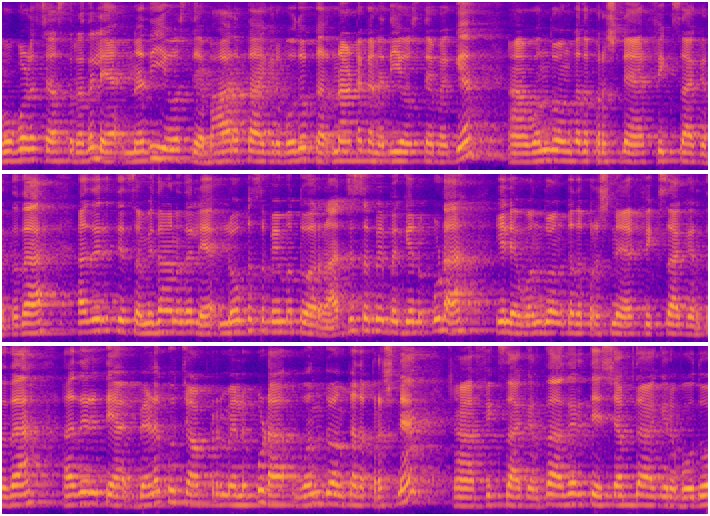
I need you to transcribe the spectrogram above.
ಭೂಗೋಳಶಾಸ್ತ್ರದಲ್ಲಿ ನದಿ ವ್ಯವಸ್ಥೆ ಭಾರತ ಆಗಿರ್ಬೋದು, ಕರ್ನಾಟಕ ನದಿ ವ್ಯವಸ್ಥೆ ಬಗ್ಗೆ ಒಂದು ಅಂಕದ ಪ್ರಶ್ನೆ ಫಿಕ್ಸ್ ಆಗಿರ್ತದೆ. ಅದೇ ರೀತಿ ಸಂವಿಧಾನದಲ್ಲಿ ಲೋಕಸಭೆ ಮತ್ತು ರಾಜ್ಯಸಭೆ ಬಗ್ಗೆನೂ ಕೂಡ ಇಲ್ಲಿ ಒಂದು ಅಂಕದ ಪ್ರಶ್ನೆ ಫಿಕ್ಸ್ ಆಗಿರ್ತದೆ. ಅದೇ ರೀತಿ ಬೆಳಕು ಚಾಪ್ಟರ್ ಮೇಲೂ ಕೂಡ ಒಂದು ಅಂಕದ ಪ್ರಶ್ನೆ ಫಿಕ್ಸ್ ಆಗಿರ್ತದೆ ಅದೇ ರೀತಿ ಶಬ್ದ ಆಗಿರ್ಬೋದು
